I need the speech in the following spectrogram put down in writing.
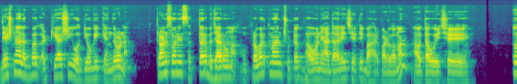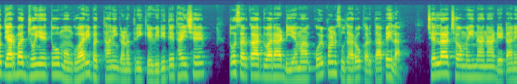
દેશના લગભગ અઠ્યાસી ઔદ્યોગિક કેન્દ્રોના ત્રણસો ને સત્તર બજારોમાં પ્રવર્તમાન છૂટક ભાવોને આધારે છે તે બહાર પાડવામાં આવતા હોય છે. તો ત્યારબાદ જોઈએ તો મોંઘવારી ભથ્થાની ગણતરી કેવી રીતે થાય છે? તો સરકાર દ્વારા ડીએમાં કોઈ પણ સુધારો કરતા પહેલાં છેલ્લા છ મહિનાના ડેટાને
